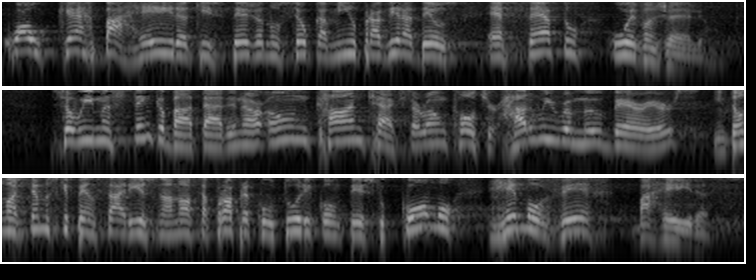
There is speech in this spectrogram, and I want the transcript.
qualquer barreira que esteja no seu caminho para vir a Deus, exceto o Evangelho. So we must think about that in our own context, our own culture. How do we remove barriers? Então nós temos que pensar isso na nossa própria cultura e contexto, como remover barreiras.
